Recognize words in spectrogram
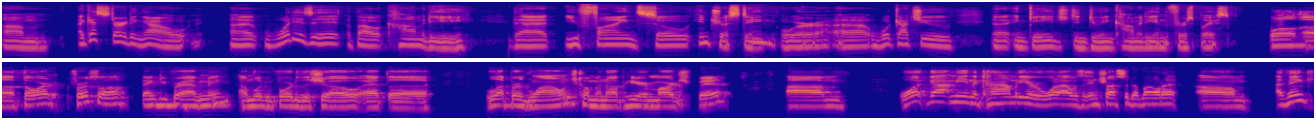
Um, I guess starting out, uh, what is it about comedy that you find so interesting, or uh, what got you uh, engaged in doing comedy in the first place? Well, uh, Thor, first of all, thank you for having me. I'm looking forward to the show at the Leopard Lounge coming up here March 5th. Um, what got me into comedy or what I was interested about it? Um, I think,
